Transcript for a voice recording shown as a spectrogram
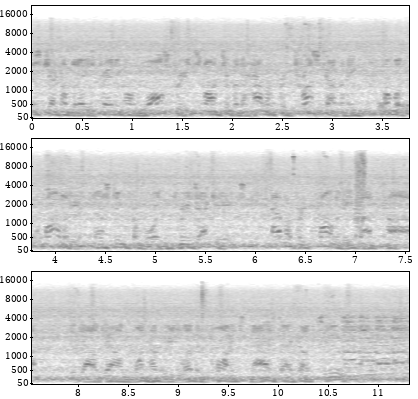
This check on today's trading on Wall Street, sponsored by the Haverford Trust Company, home of quality investing for more than three decades. HaverfordQuality.com. The Dow down 111 points, NASDAQ up 2.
